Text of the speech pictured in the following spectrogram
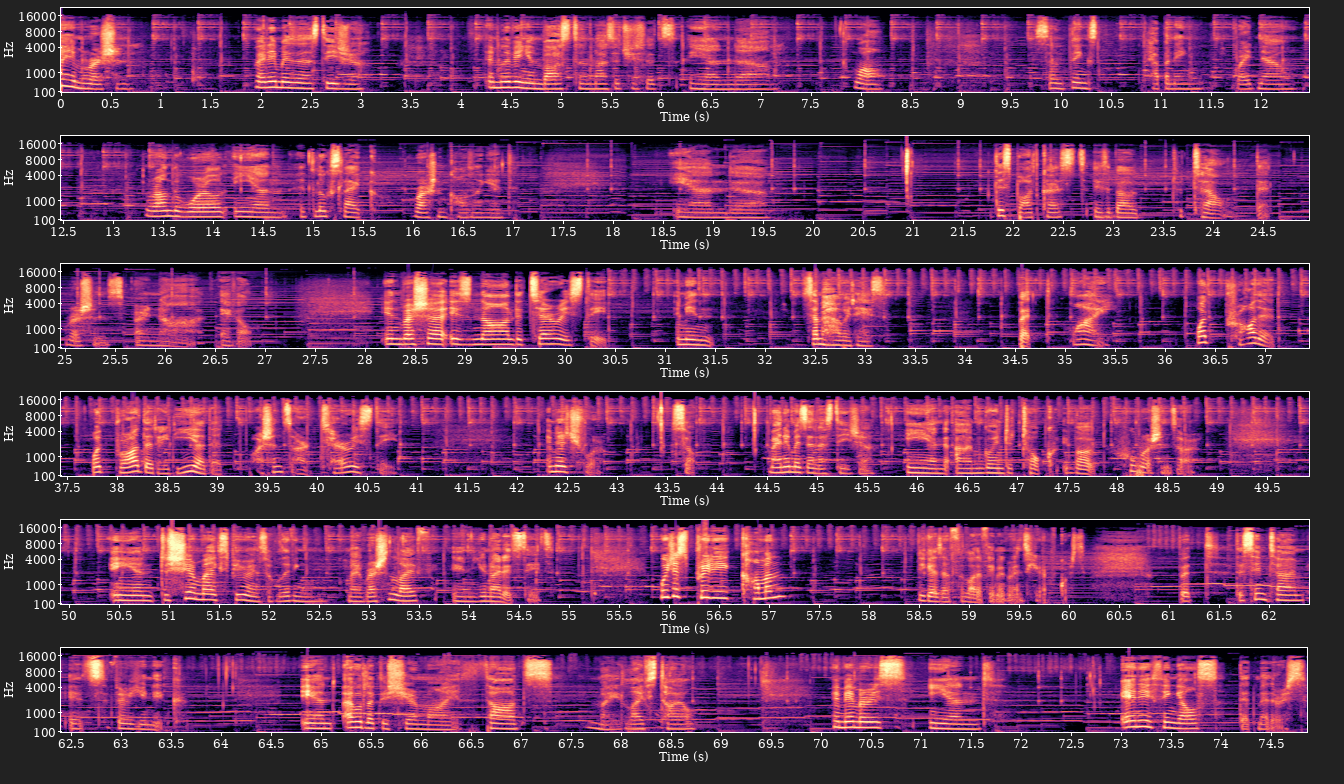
I am Russian. My name is Anastasia. I'm living in Boston, Massachusetts, and um, well, some things happening right now around the world, and it looks like Russian causing it. And uh, this podcast is about to tell that Russians are not evil. In Russia is not the terrorist state. I mean, somehow it is. But why? What brought it? What brought that idea that Russians are terrorist state? I'm not sure. So, my name is Anastasia, and I'm going to talk about who Russians are and to share my experience of living my Russian life in United States, which is pretty common because of a lot of immigrants here, of course. But at the same time, it's very unique. And I would like to share my thoughts, my lifestyle, my memories, and anything else that matters.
